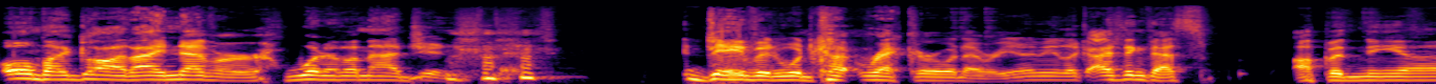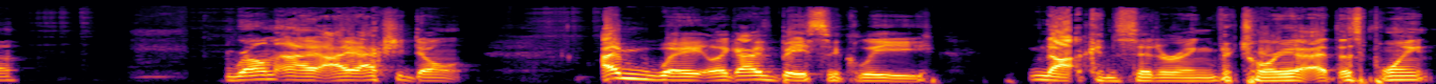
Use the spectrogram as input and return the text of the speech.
oh my god, I never would have imagined that David would cut Rick or whatever. You know what I mean? Like, I think that's up in the uh, realm. I, I actually don't. I'm way like I've basically not considering Victoria at this point,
